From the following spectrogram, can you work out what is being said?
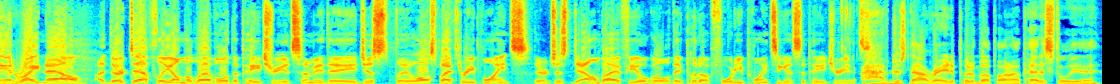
playing right now, uh, they're definitely on the level of the Patriots. I mean, they just they lost by three points. They're just down by a field goal. They put up 40 points against the Patriots. I'm just not ready to put them up on a pedestal yet.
